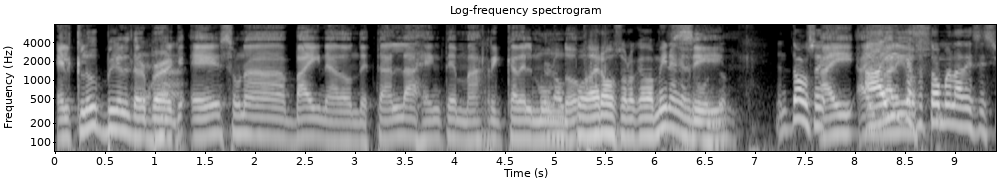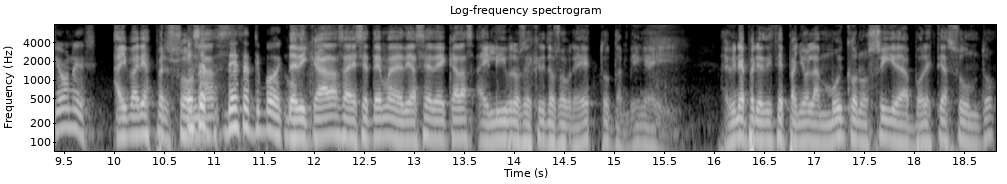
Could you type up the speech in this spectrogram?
El Club Bilderberg Ajá. es una vaina donde están la gente más rica del mundo. Los poderosos, los que dominan el Sí. mundo. Entonces, Hay- hay ahí varios- que se toman las decisiones Hay varias personas ese- de este tipo de cosas. dedicadas a ese tema desde hace décadas. Hay libros escritos sobre esto. También hay, hay una periodista española muy conocida por este asunto.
